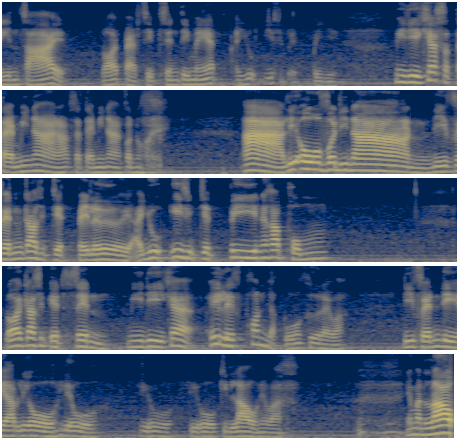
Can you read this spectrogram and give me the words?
ตีนซ้าย ร้อยแปดสิบเซนติเมตรอายุยี่สิบเอ็ดปี มีดีแค่สแตมิน่านะครับสแตมิน่าก็น้อย อ่าลิโอเฟอร์ดินานดีเฟนต์เก้าสิบเจ็ดไปเลย อายุยี่สิบเจ็ดปีนะครับผมร้อยเก้าสิบเอ็ดเซนมีดีแค่เอ้ยเลสพอนอยากรู้ว่าคืออะไรวะดีเฟนต์ดีครับลิโอลิโอลิโอลิโอกินเหล้าเนี่ยวะนี่มันเหล้า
